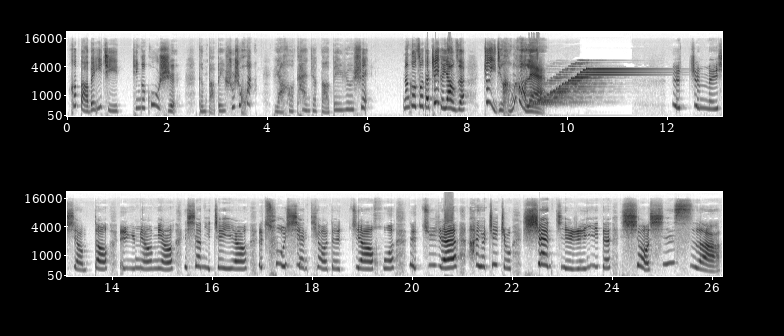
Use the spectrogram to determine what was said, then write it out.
和宝贝一起听个故事，跟宝贝说说话，然后看着宝贝入睡，能够做到这个样子就已经很好嘞。真没想到，于淼淼像你这样粗线条的家伙，居然还有这种善解人意的小心思啊！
